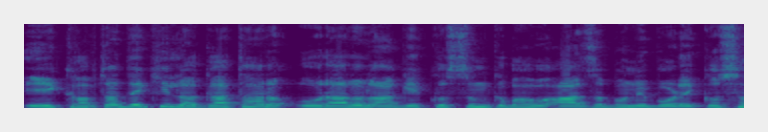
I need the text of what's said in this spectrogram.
एक हप्तादेखि लगातार ओह्रालो लागेको सुनको भाउ आज भने बढेको छ।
